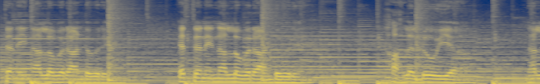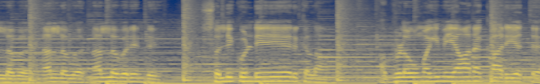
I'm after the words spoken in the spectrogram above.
எத்தனை நல்லவர் ஆண்டவரே எத்தனை நல்லவர் ஆண்டவரே. ஹலலூயா நல்லவர் நல்லவர் நல்லவர் என்று சொல்லிக்கொண்டே இருக்கலாம். அவ்வளவு மகிமையான காரியத்தை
